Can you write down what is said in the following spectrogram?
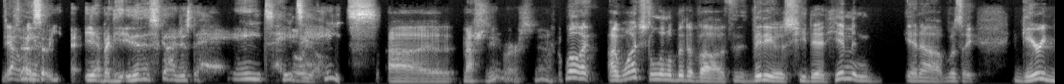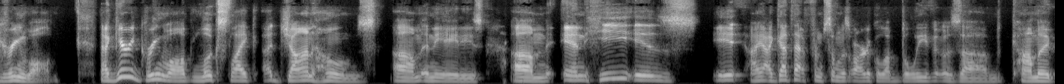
yeah, I so- mean, so yeah, but he, this guy just hates, hates, Oh, yeah. hates uh Masters of the Universe. Yeah. Well, I, I watched a little bit of uh videos he did. Him and in uh was it Gary Greenwald. Now Gary Greenwald looks like a John Holmes um in the 80s. Um and he is it I, I got that from someone's article. I believe it was um comic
